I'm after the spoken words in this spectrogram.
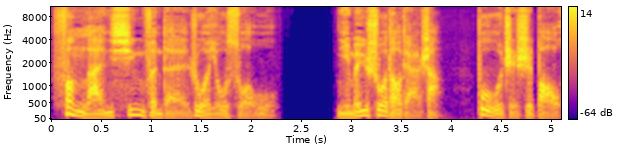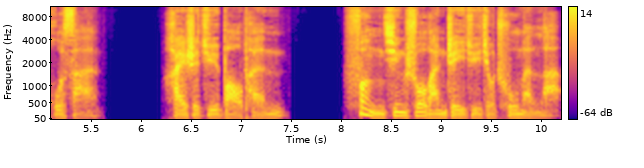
凤兰兴奋的若有所悟。你没说到点上，不只是保护伞，还是聚宝盆。凤青说完这句就出门了。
